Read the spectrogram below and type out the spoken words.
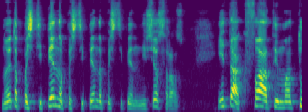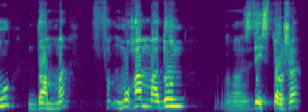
Но это постепенно, постепенно, постепенно, не все сразу. Итак, Фатимату Дамма, Мухаммадун, э, здесь тоже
